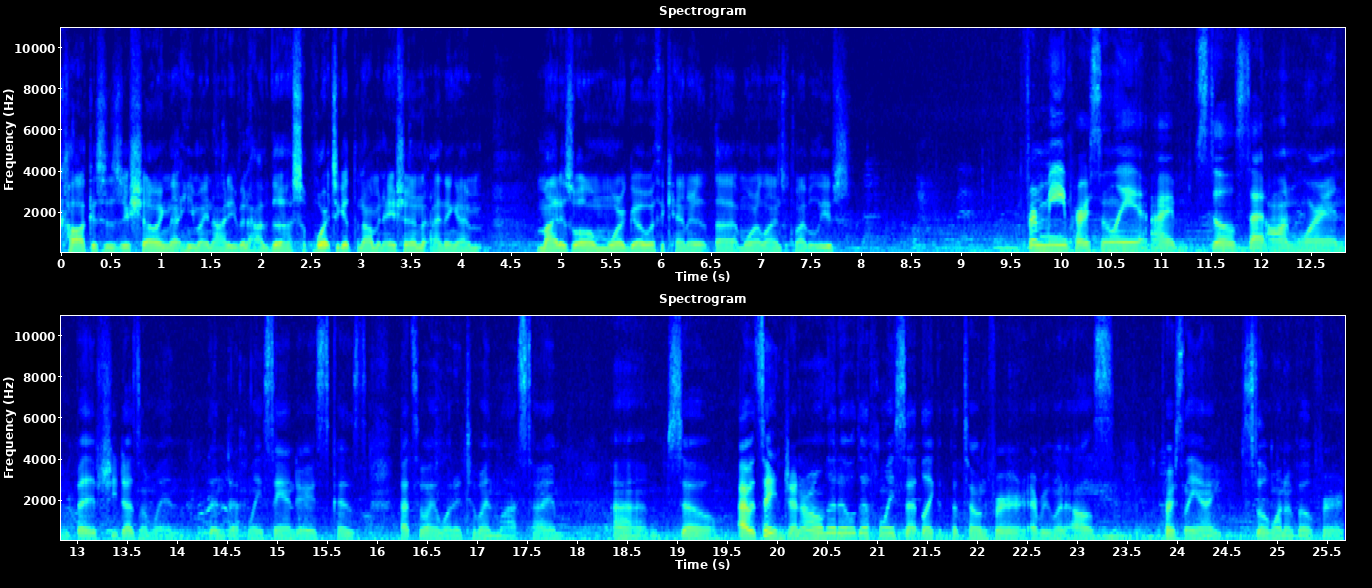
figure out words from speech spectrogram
caucuses are showing that he might not even have the support to get the nomination, I think I might as well more go with a candidate that more aligns with my beliefs. For me personally, I'm still set on Warren, but if she doesn't win, then definitely Sanders because that's who I wanted to win last time. Um, so I would say in general that it will definitely set like the tone for everyone else. Personally, I still want to vote for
